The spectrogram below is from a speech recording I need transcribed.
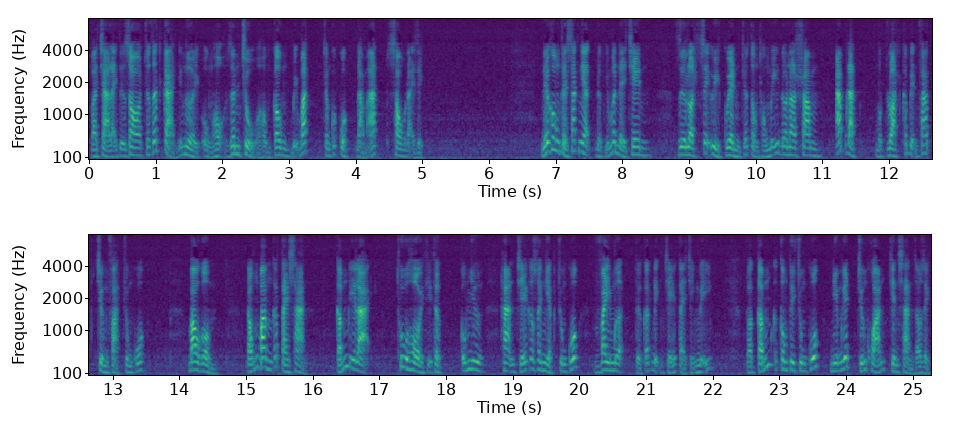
và trả lại tự do cho tất cả những người ủng hộ dân chủ ở Hồng Kông bị bắt trong các cuộc đàm áp sau đại dịch. Nếu không thể xác nhận được những vấn đề trên, dự luật sẽ ủy quyền cho Tổng thống Mỹ Donald Trump áp đặt một loạt các biện pháp trừng phạt Trung Quốc, bao gồm đóng băng các tài sản, cấm đi lại, thu hồi thị thực cũng như hạn chế các doanh nghiệp Trung Quốc vay mượn từ các định chế tài chính Mỹ và cấm các công ty Trung Quốc niêm yết chứng khoán trên sàn giao dịch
